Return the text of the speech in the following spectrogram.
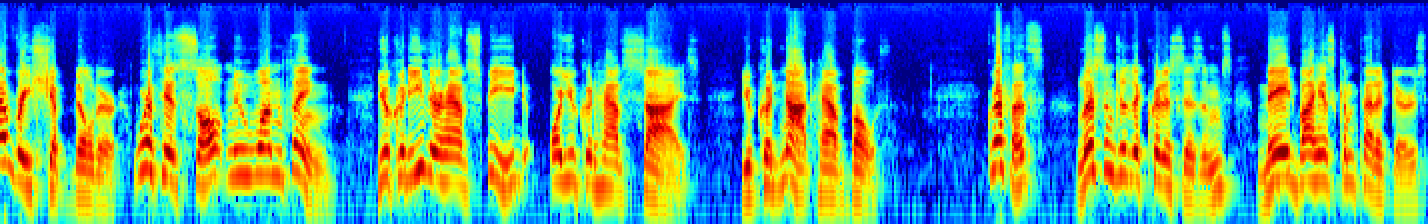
Every shipbuilder worth his salt knew one thing. You could either have speed or you could have size. You could not have both. Griffiths listened to the criticisms made by his competitors,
